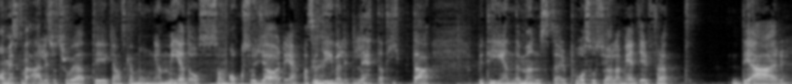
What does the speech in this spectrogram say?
om jag ska vara ärlig så tror jag att det är ganska många med oss som också gör det. Alltså det är väldigt lätt att hitta beteendemönster på sociala medier för att det är,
